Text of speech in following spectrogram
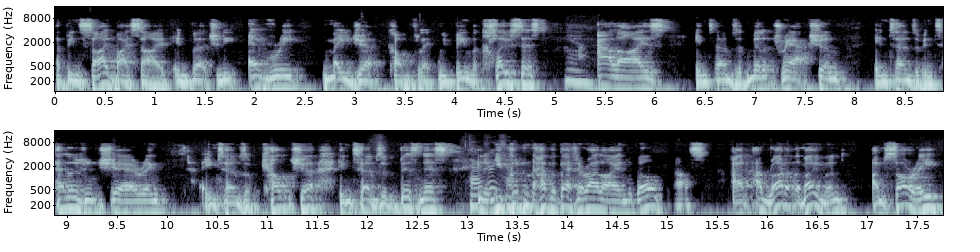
have been side by side in virtually every major conflict. We've been the closest yeah. allies in terms of military action, in terms of intelligence sharing, in terms of culture, in terms of business. You know, you couldn't have a better ally in the world than us. And, and right at the moment, I'm sorry,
